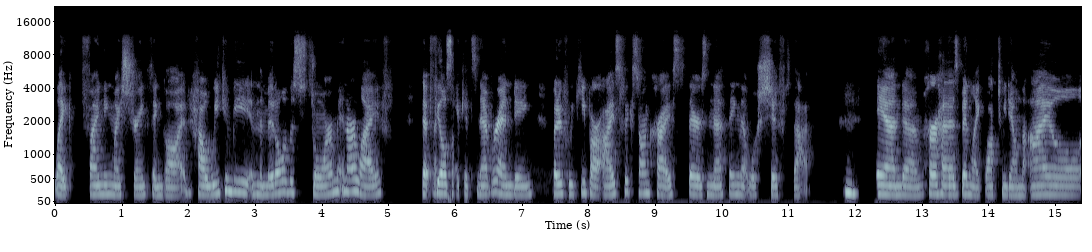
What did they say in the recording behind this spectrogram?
like finding my strength in God, how we can be in the middle of a storm in our life that feels like it's never ending. But if we keep our eyes fixed on Christ, there's nothing that will shift that. Mm. And um, her husband like walked me down the aisle,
